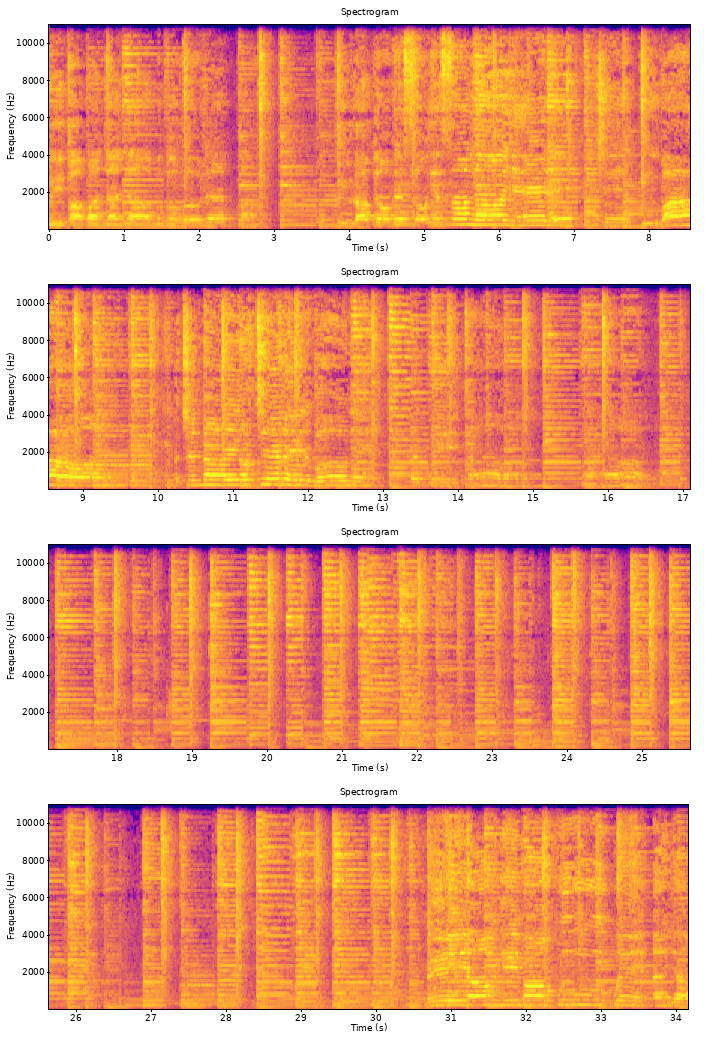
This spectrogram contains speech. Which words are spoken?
ကိုယ်လေးပါပါညာညာမငိုတတ်ပါသူသာပြောမယ်ဆိုရင်ဆောလို့ရဲ့တဲ့ချစ်သူပါအချင်နာရီကိုချစ်လေးတဲ့ဘုံနဲ့ င့်အရာ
